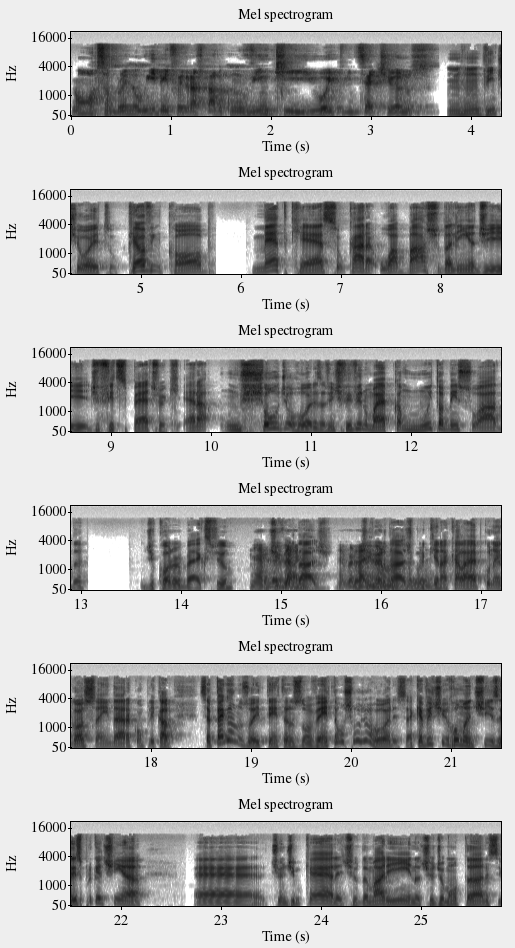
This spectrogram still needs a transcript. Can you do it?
Nossa, Brandon Whedon foi draftado com 28, 27 anos. Uhum, 28. Kelvin Cobb, Matt Castle, cara, o abaixo da linha de, de Fitzpatrick era um show de horrores. A gente vive numa época muito abençoada de quarterbacks, viu? É de verdade. É verdade. De verdade, não, porque naquela época o negócio ainda era complicado. Você pega nos 80, nos 90, é um show de horrores. É que a gente romantiza isso porque tinha, é, tinha o Jim Kelly, tinha o Damarino, tinha o Joe Montana, esse...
